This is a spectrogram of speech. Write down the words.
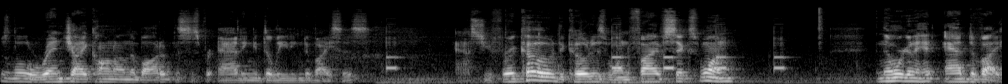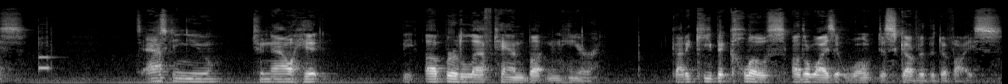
There's a little wrench icon on the bottom. This is for adding and deleting devices. Asks you for a code. The code is 1561. And then we're going to hit Add Device. It's asking you to now hit the upper left-hand button here. Got to keep it close, otherwise it won't discover the device.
